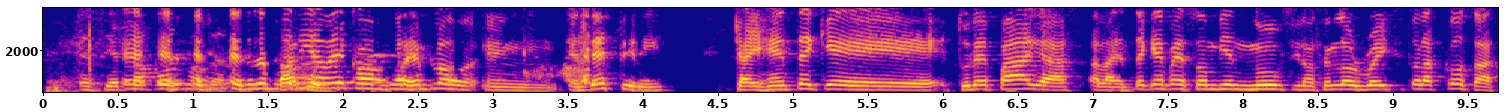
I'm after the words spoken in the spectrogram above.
en cierta Eh, eh, forma. Eso, se podría ver como, por ejemplo, en, en Destiny, que hay gente que tú le pagas a la gente que son bien noobs y no hacen los raids y todas las cosas.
